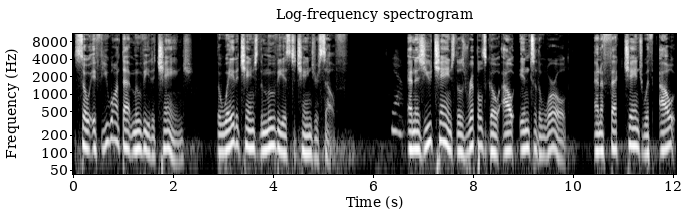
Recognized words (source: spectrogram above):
so if you want that movie to change, the way to change the movie is to change yourself. yeah And as you change, those ripples go out into the world and affect change without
